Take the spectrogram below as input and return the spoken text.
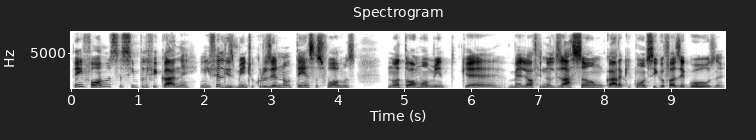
tem formas de se simplificar, né? Infelizmente o Cruzeiro não tem essas formas no atual momento, que é melhor finalização, um cara que consiga fazer gols, né?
